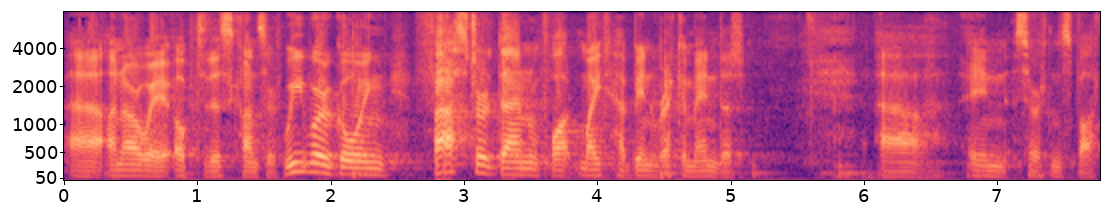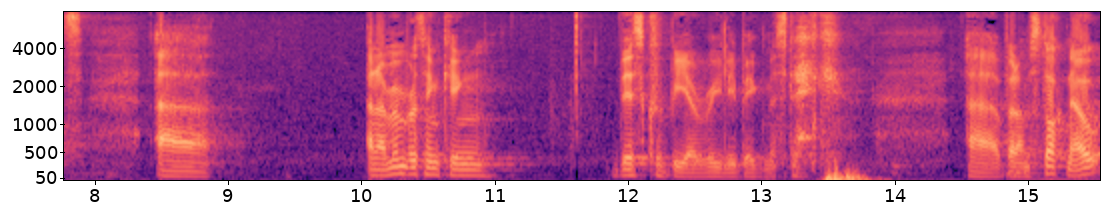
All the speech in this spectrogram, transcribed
uh, on our way up to this concert. We were going faster than what might have been recommended uh, in certain spots. Uh, and I remember thinking, this could be a really big mistake. Uh, but I'm stuck now.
